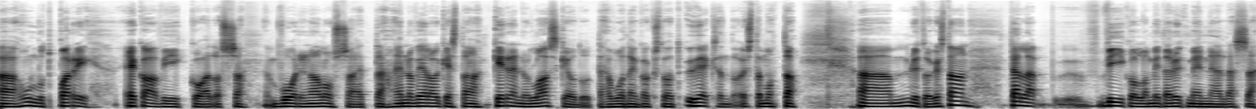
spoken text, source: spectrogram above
uh, hullut pari eka viikkoa tuossa vuoden alussa, että en ole vielä oikeastaan kerennyt laskeutua tähän vuoteen 2019, mutta ää, nyt oikeastaan tällä viikolla, mitä nyt mennään tässä,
